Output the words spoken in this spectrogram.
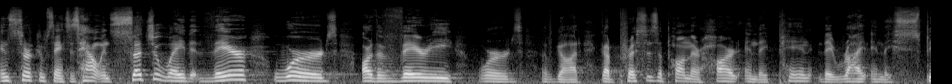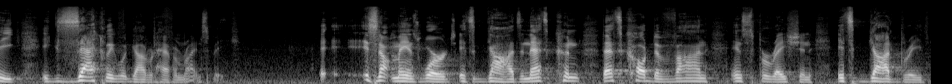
and circumstances. How? In such a way that their words are the very words of God. God presses upon their heart and they pen, they write, and they speak exactly what God would have them write and speak. It's not man's words, it's God's. And that's, con- that's called divine inspiration. It's God breathed.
